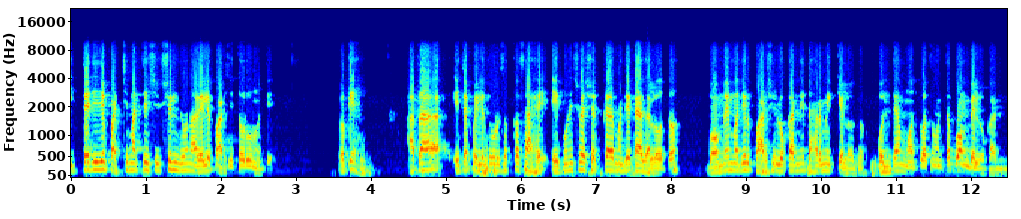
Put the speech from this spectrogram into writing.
इत्यादी जे पाश्चिमात्य शिक्षण घेऊन आलेले पारसी तरुण होते. ओके? आता याच्या पहिले थोडस कसं आहे एकोणीसव्या शतकामध्ये काय झालं होतं? बॉम्बे मधील पारशी लोकांनी धार्मिक केलं होतं. कोणत्या महत्वाचं म्हणतं बॉम्बे लोकांनी?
